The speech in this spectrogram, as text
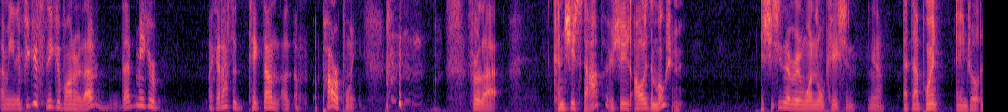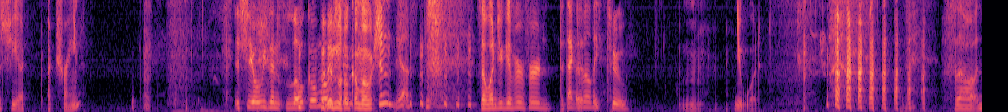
I mean, if you could sneak up on her, that that'd make her like I'd have to take down a, a, PowerPoint for that. can she stop, or is she always in motion? Is she She's never in one location. Yeah. at that point, Angel? Is she a a train? Is she always in locomotion? in Locomotion, yes. so, what'd you give her for detectability? Uh, two. Mm, you would. So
